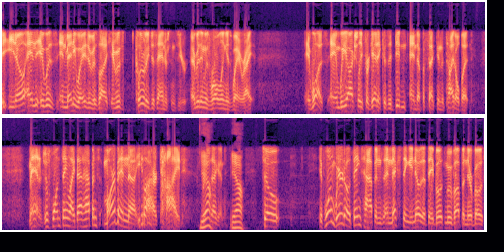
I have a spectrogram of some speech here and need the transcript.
you know, and it was in many ways it was like it was clearly just Anderson's year. Everything was rolling his way, right? It was, and we actually forget it because it didn't end up affecting the title. But man, just one thing like that happens. Marvin, uh, Eli are tied for Yeah, second. yeah, So if one weirdo things happens, and next thing you know that they both move up and they're both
